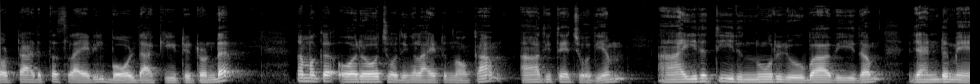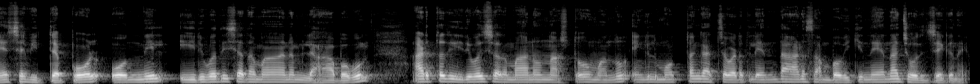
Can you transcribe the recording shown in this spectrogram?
തൊട്ടടുത്ത സ്ലൈഡിൽ ബോൾഡ് ആക്കിയിട്ടിട്ടുണ്ട് നമുക്ക് ഓരോ ചോദ്യങ്ങളായിട്ട് നോക്കാം. ആദ്യത്തെ ചോദ്യം ആയിരത്തി ഇരുന്നൂറ് രൂപ വീതം രണ്ട് മേശ വിറ്റപ്പോൾ ഒന്നിൽ ഇരുപത് ശതമാനം ലാഭവും അടുത്തത് ഇരുപത് ശതമാനവും നഷ്ടവും വന്നു. എങ്കിൽ മൊത്തം കച്ചവടത്തിൽ എന്താണ് സംഭവിക്കുന്നതെന്നാണ് ചോദിച്ചേക്കുന്നത്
